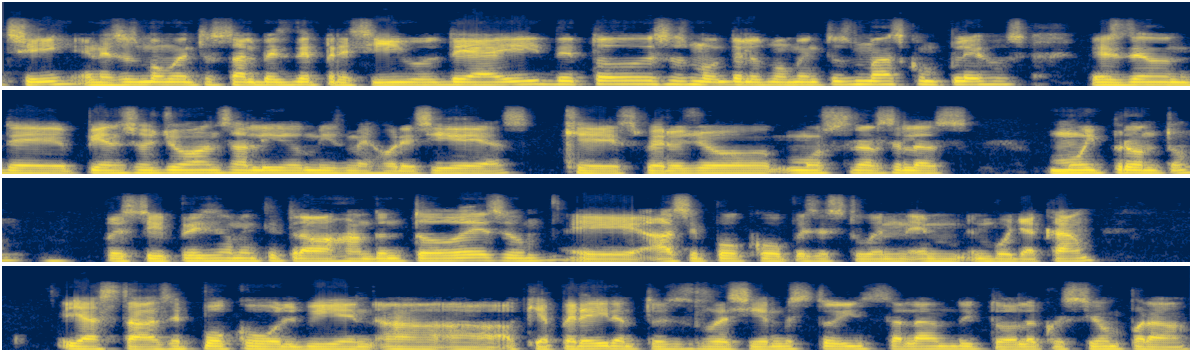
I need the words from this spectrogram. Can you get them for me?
Sí, en esos momentos tal vez depresivos, de ahí, de todos esos, de los momentos más complejos, es de donde pienso yo han salido mis mejores ideas, que espero yo mostrárselas muy pronto. Pues estoy precisamente trabajando en todo eso. Eh, hace poco pues estuve en, en, Boyacá y hasta hace poco volví en, a, aquí a Pereira, entonces recién me estoy instalando y toda la cuestión para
